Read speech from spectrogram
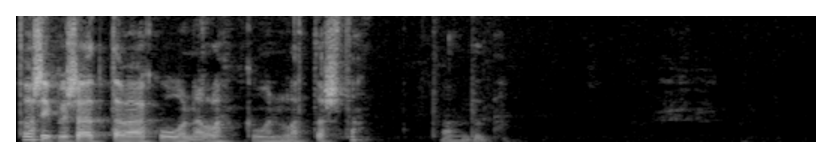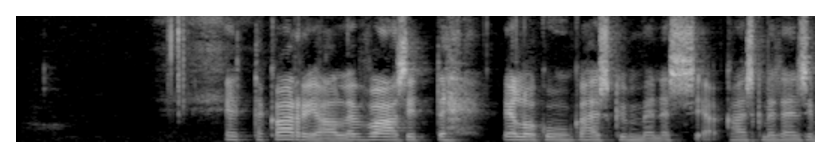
Tosi pysäyttävää kuunnella, kuunnella tuosta. Tota. että Karjaalle vaan sitten elokuun 20. ja 21.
